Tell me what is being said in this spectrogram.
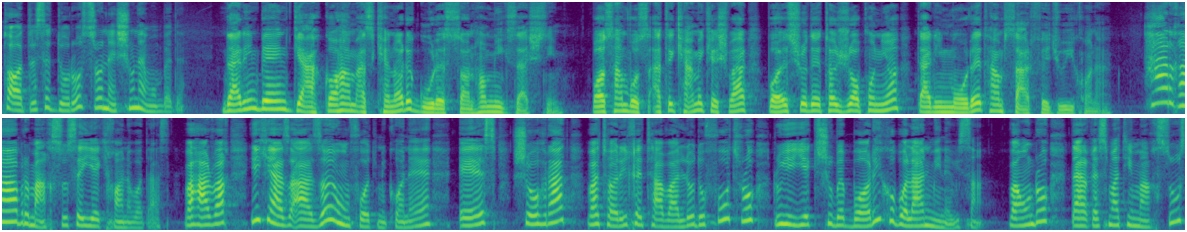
تا آدرس درست رو نشونمون بده. در این بین گهگاه هم از کنار گورستان ها میگذشتیم. باز هم وسعت کم کشور باعث شده تا ژاپنیا در این مورد هم صرفه جویی کنند. هر قبر مخصوص یک خانواده است و هر وقت یکی از اعضای اون فوت می‌کنه اسم، شهرت و تاریخ تولد و فوت رو روی یک چوب باریک و بلند می‌نویسن و اون رو در قسمتی مخصوص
